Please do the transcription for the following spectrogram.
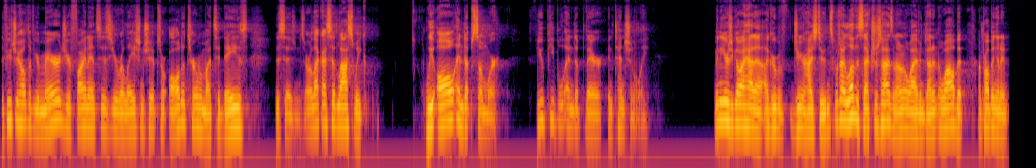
The future health of your marriage, your finances, your relationships are all determined by today's decisions. Or, like I said last week, we all end up somewhere. Few people end up there intentionally. Many years ago, I had a, a, group of junior high students, which I love this exercise, and I don't know why I haven't done it in a while, but I'm probably going to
